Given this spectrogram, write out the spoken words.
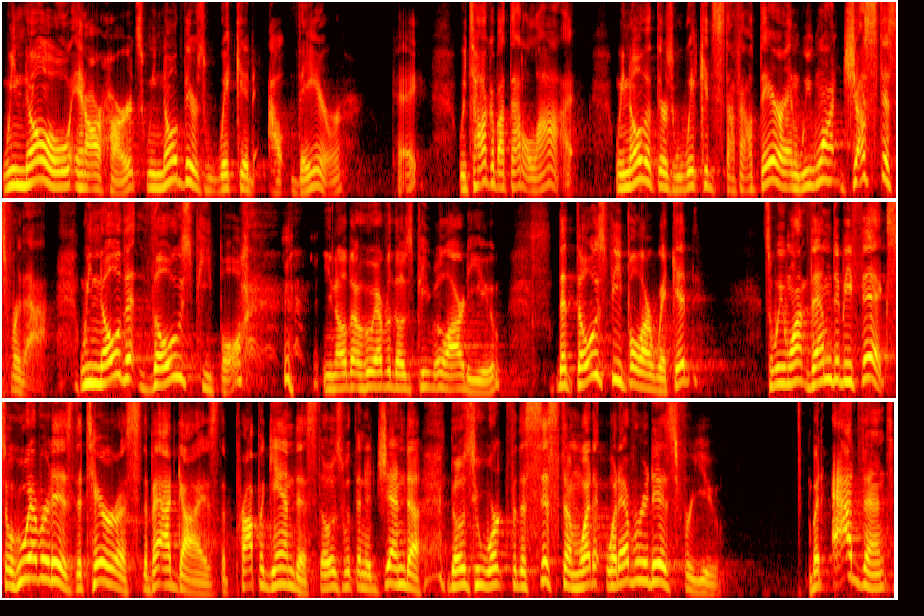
We know in our hearts, we know there's wicked out there, okay? We talk about that a lot. We know that there's wicked stuff out there and we want justice for that. We know that those people, you know, that whoever those people are to you, that those people are wicked. So we want them to be fixed. So whoever it is, the terrorists, the bad guys, the propagandists, those with an agenda, those who work for the system, whatever it is for you. But Advent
